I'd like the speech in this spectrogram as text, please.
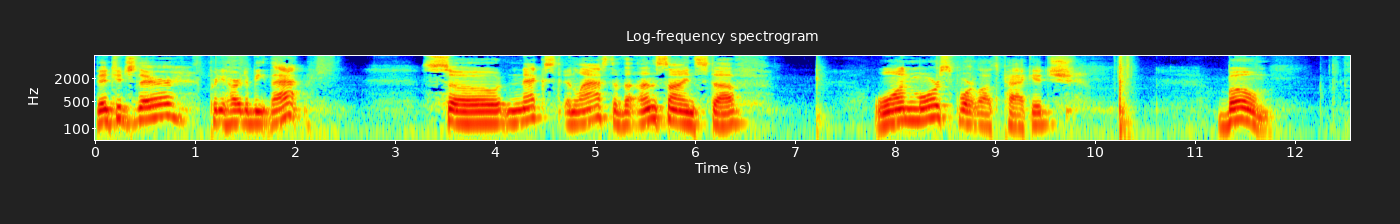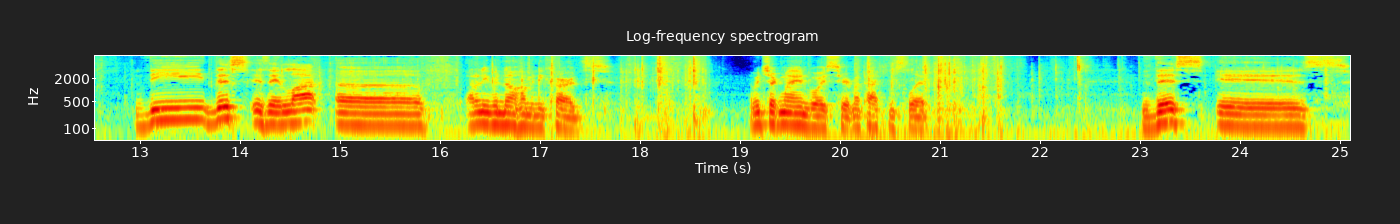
vintage there. Pretty hard to beat that. So next and last of the unsigned stuff, one more Sport Lots package. Boom. The This is a lot of I don't even know how many cards. Let me check my invoice here, my packing slip. This is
